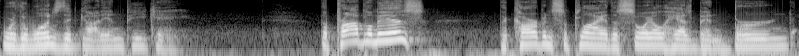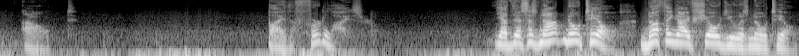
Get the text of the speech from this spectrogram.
were the ones that got NPK. The problem is the carbon supply of the soil has been burned out by the fertilizer. Yeah, this is not no till. Nothing I've showed you is no till.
